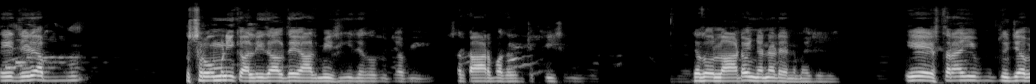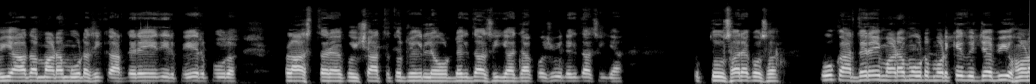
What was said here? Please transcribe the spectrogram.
ਤੇ ਜਿਹੜਾ ਸ਼੍ਰੋਮਣੀ ਅਕਾਲੀ ਦਲ ਦੇ ਆਦਮੀ ਸੀ ਜਦੋਂ ਦੂਜਾ ਵੀ ਸਰਕਾਰ ਬਦਲ ਚੁੱਕੀ ਸੀ। ਜਦੋਂ ਲਾਟ ਹੋਈਆਂ 99 ਚ ਜੀ। ਇਹ ਇਸ ਤਰ੍ਹਾਂ ਹੀ ਦੂਜਾ ਵੀ ਆਦਾ ਮਾੜਾ ਮੋੜ ਅਸੀਂ ਕਰਦੇ ਰਹੇ ਇਹਦੀ ਰਿਪੇਅਰ ਪੂਰ ਪਲਾਸਟਰ ਹੈ ਕੋਈ ਛੱਤ ਤੋਂ ਡਿੱਗ ਲੋਡ ਡਿੱਗਦਾ ਸੀਗਾ ਜਾਂ ਕੁਝ ਵੀ ਡਿੱਗਦਾ ਸੀਗਾ ਉੱਤੋਂ ਸਾਰਾ ਕੁਝ ਉਹ ਕਰਦੇ ਰਹੇ ਮਾੜਾ ਮੋੜ ਮੁੜ ਕੇ ਦੂਜਾ ਵੀ ਹੁਣ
